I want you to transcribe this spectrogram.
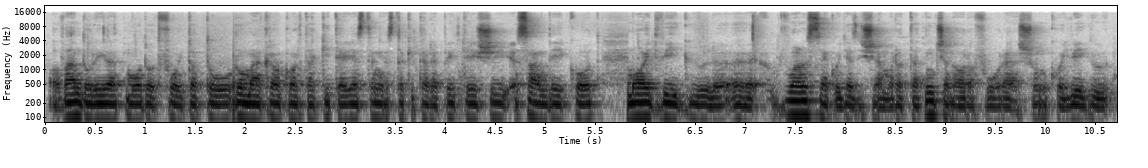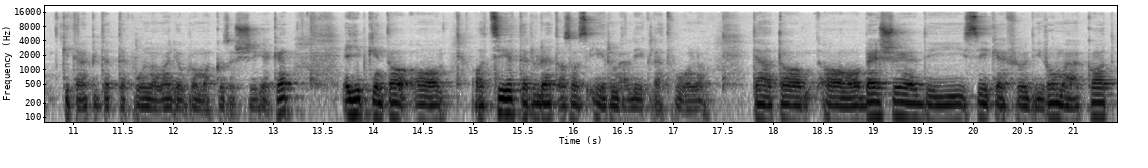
a vándor életmódot folytató romákra akarták kiterjeszteni ezt a kitelepítési szándékot, majd végül valószínűleg, hogy ez is elmaradt, tehát nincsen arra forrásunk, hogy végül kitelepítettek volna nagyobb roma közösségeket. Egyébként a, a, a célterület az az érmellék lett volna. Tehát a, a belső erdélyi, székelyföldi romákat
